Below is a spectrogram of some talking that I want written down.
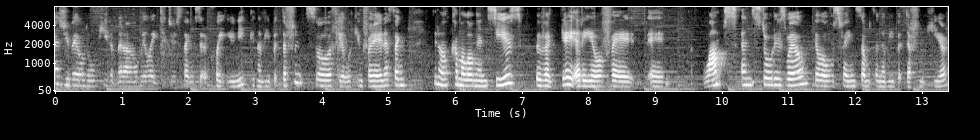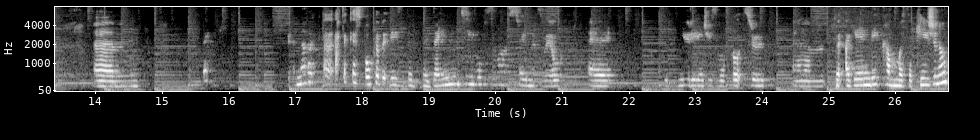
As you well know, here at Morale, we like to do things that are quite unique and a wee bit different. So if you're looking for anything, you know, come along and see us. We have a great array of uh, uh, lamps in store as well. You'll always find something a wee bit different here. Um, another, I think I spoke about these, the, the dining tables the last time as well. Uh, the new ranges we've got through. Um, but again, they come with occasional.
